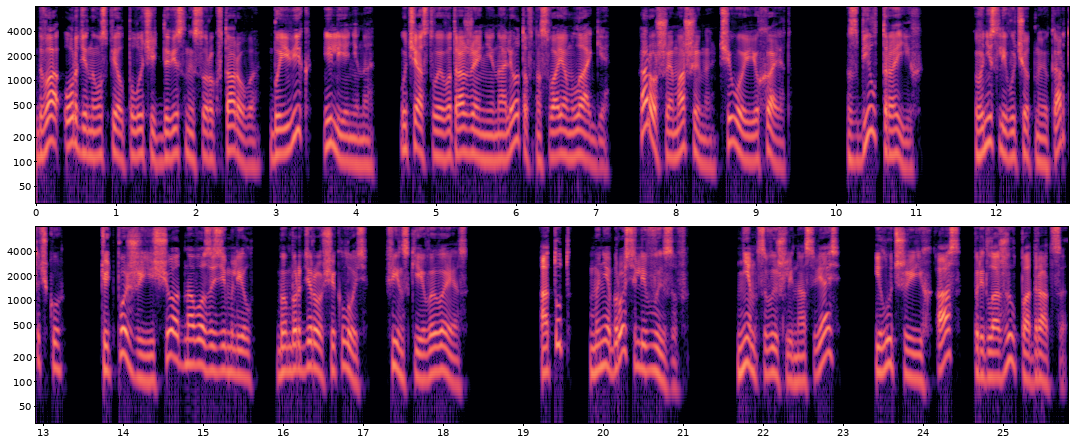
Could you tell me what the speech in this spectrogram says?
Два ордена успел получить до весны 42-го. Боевик и Ленина, участвуя в отражении налетов на своем лаге. Хорошая машина, чего ее хаят. Сбил троих. Внесли в учетную карточку, Чуть позже еще одного заземлил, бомбардировщик «Лось», финские ВВС. А тут мне бросили вызов. Немцы вышли на связь, и лучший их ас предложил подраться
